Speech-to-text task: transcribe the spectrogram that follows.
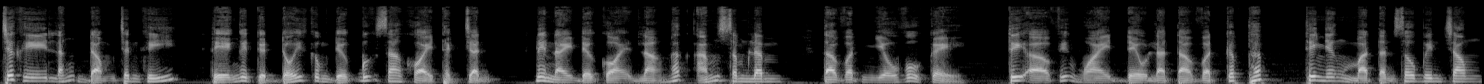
Trước khi lắng đọng chân khí thì ngươi tuyệt đối không được bước ra khỏi thạch trận, nên này được gọi là hắc ám xâm lâm, tà vật nhiều vô kể. Tuy ở phía ngoài đều là tà vật cấp thấp, thế nhưng mà tận sâu bên trong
